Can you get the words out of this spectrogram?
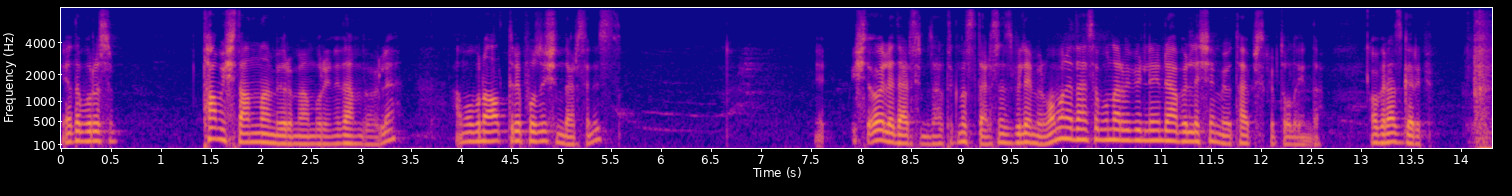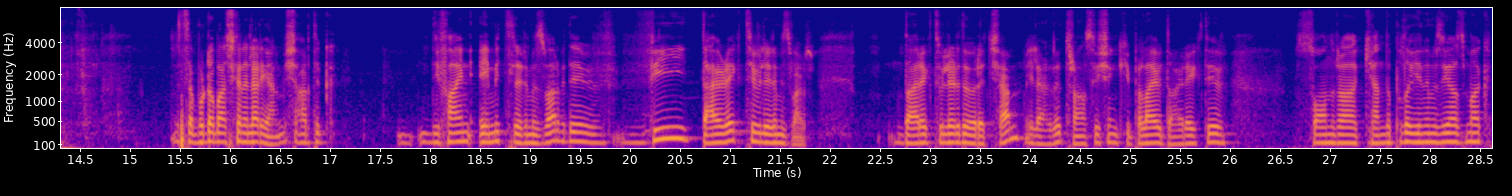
Ya da burası tam işte anlamıyorum ben burayı neden böyle. Ama buna alt dire position dersiniz. E, İşte öyle dersiniz artık nasıl dersiniz bilemiyorum ama nedense bunlar birbirleriyle haberleşemiyor TypeScript olayında. O biraz garip. Mesela burada başka neler gelmiş? Artık define emit'lerimiz var. Bir de v directive'lerimiz var. Directive'leri de öğreteceğim ileride. Transition, keep alive, directive. Sonra kendi plugin'imizi yazmak.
